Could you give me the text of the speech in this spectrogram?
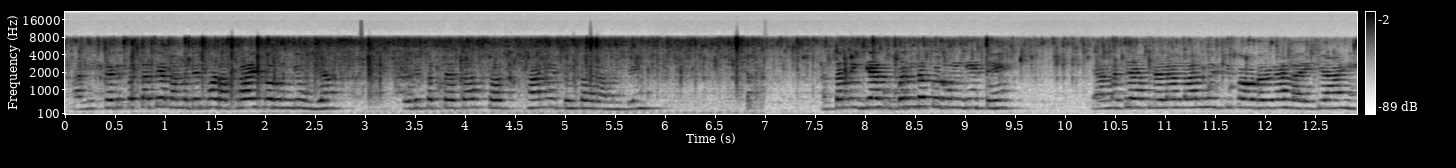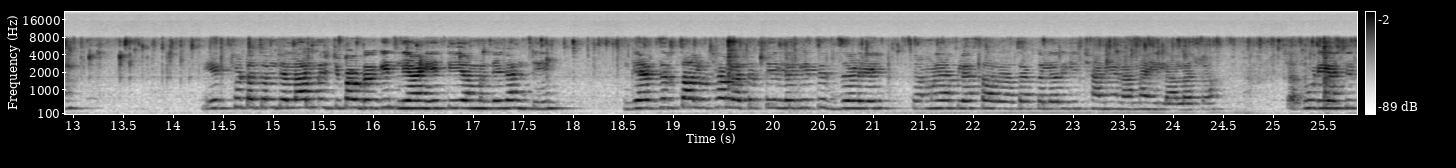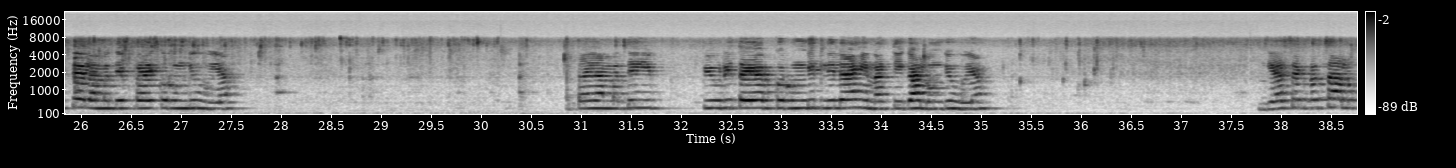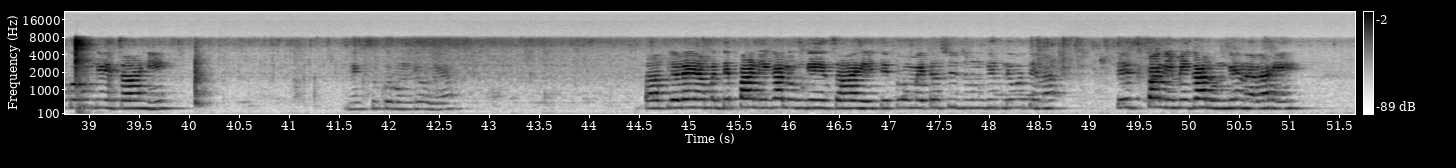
आणि कढीपत्ता तेलामध्ये थोडा फ्राय करून घेऊया. कढीपत्त्याचा स्वाद छान येतो सारामध्ये आता मी गॅस बंद करून घेते. यामध्ये आपल्याला लाल मिरची पावडर घालायची आहे. एक छोटा चमचा लाल मिरची पावडर घेतली आहे ती यामध्ये घालते. गॅस जर चालू ठेवला तर ते लगेचच जळेल. त्यामुळे आपल्या साराचा कलरही छान येणार नाही लाल असा तर थोडी अशीच तेलामध्ये फ्राय करून घेऊया. आता यामध्ये ही प्युरी तयार करून घेतलेली आहे ना ती घालून घेऊया. गॅस एकदा चालू करून घ्यायचा आहे. मिक्स करून तर आपल्याला यामध्ये पाणी घालून घ्यायचं आहे. ते टोमॅटो शिजवून घेतले होते ना तेच पाणी मी घालून घेणार आहे.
